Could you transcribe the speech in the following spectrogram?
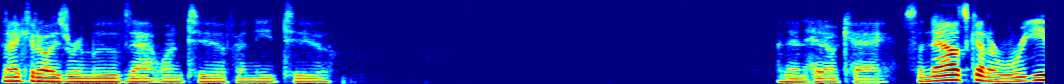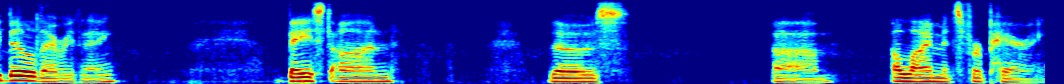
And I could always remove that one too if I need to. And then hit OK. So now it's going to rebuild everything based on those um, alignments for pairing.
